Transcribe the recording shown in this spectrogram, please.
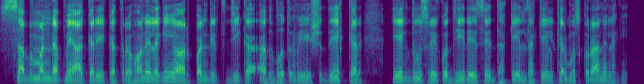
सब मंडप में आकर एकत्र होने लगीं और पंडित जी का अद्भुत वेश देखकर एक दूसरे को धीरे से धकेल धकेल कर मुस्कुराने लगीं।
